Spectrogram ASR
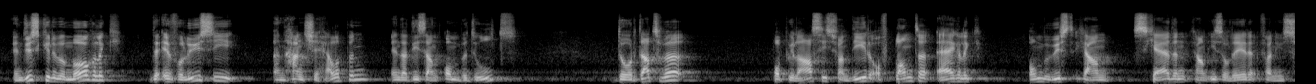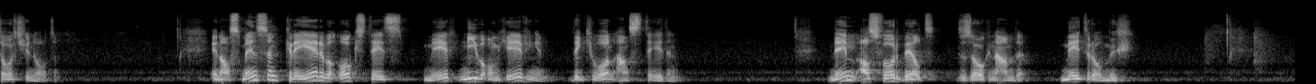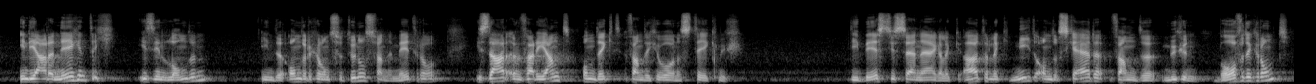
En dus kunnen we mogelijk de evolutie een handje helpen, en dat is dan onbedoeld, doordat we populaties van dieren of planten eigenlijk onbewust gaan scheiden, gaan isoleren van hun soortgenoten. En als mensen creëren we ook steeds meer nieuwe omgevingen. Denk gewoon aan steden. Neem als voorbeeld de zogenaamde metromug. In de jaren 90 is in Londen, in de ondergrondse tunnels van de metro, is daar een variant ontdekt van de gewone steekmug. Die beestjes zijn eigenlijk uiterlijk niet onderscheiden van de muggen boven de grond,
